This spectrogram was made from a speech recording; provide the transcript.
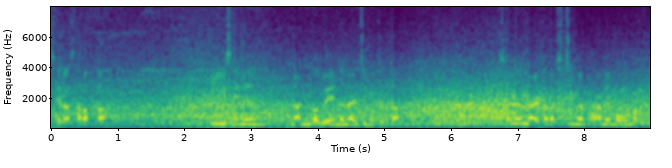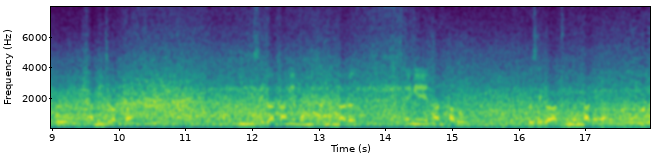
새가 살았다. 이 새는 나는 것 외에는 알지 못했다. 새는 날다가 지치면 바람에 몸을 맡기고 잠이 들었다. 이 새가 땅에 몸이 닿는 날은 생애의 단 하루. 그 새가 죽는 날이다.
